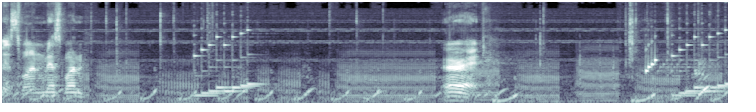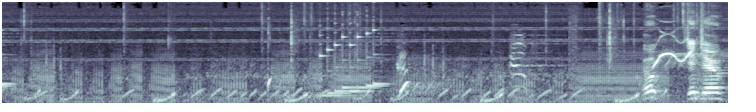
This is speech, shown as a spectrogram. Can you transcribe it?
Missed one, missed one. Alright. Oh, Jinjo.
